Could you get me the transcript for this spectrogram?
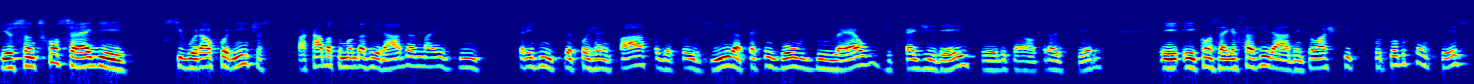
e o Santos consegue segurar o Corinthians, acaba tomando a virada, mas em três minutos depois já empata, depois vira, até com o gol do Léo, de pé direito, ele que era lateral esquerdo, e, e, consegue essa virada. Então, acho que por todo o contexto,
